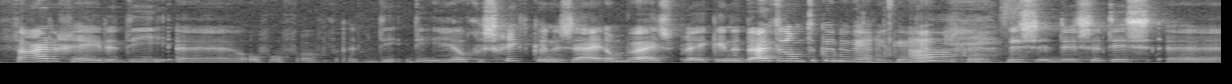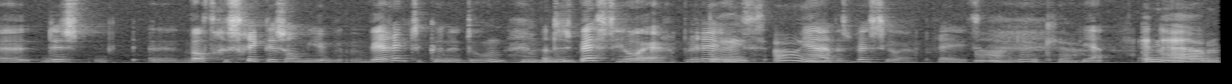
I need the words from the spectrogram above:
vaardigheden die, eh, of, of, of, die, die heel geschikt kunnen zijn om bij wijze van spreken in het buitenland te kunnen werken. Hè? Ah. Dus, dus het is eh, dus, eh, wat geschikt is om je werk te kunnen doen, Mhm. dat is best heel erg breed. Breed. Oh ja. ja. dat is best heel erg breed. Ah, leuk ja. Ja. En ehm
